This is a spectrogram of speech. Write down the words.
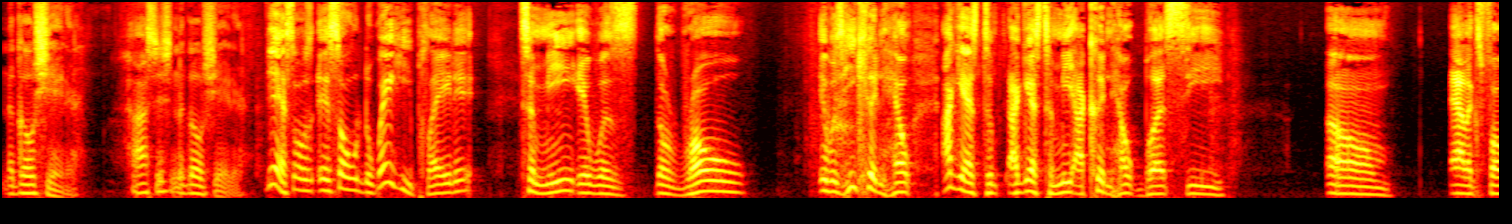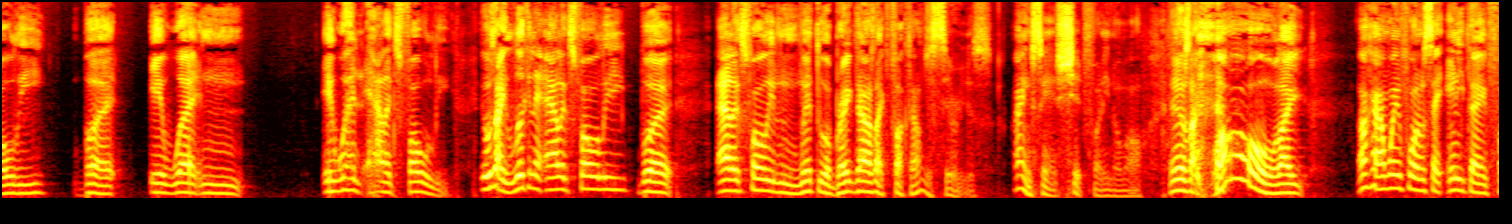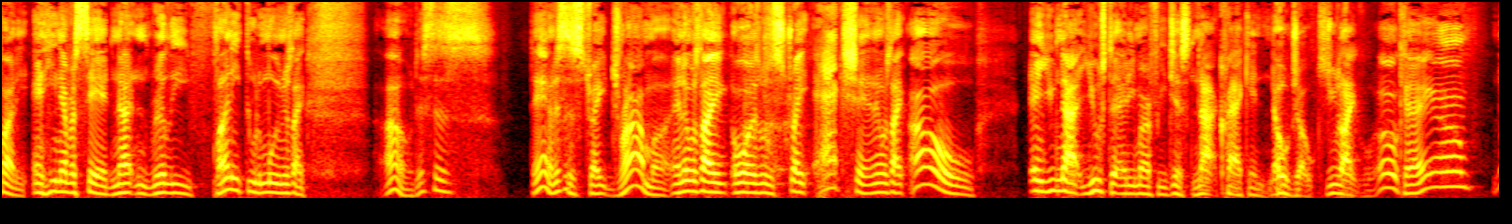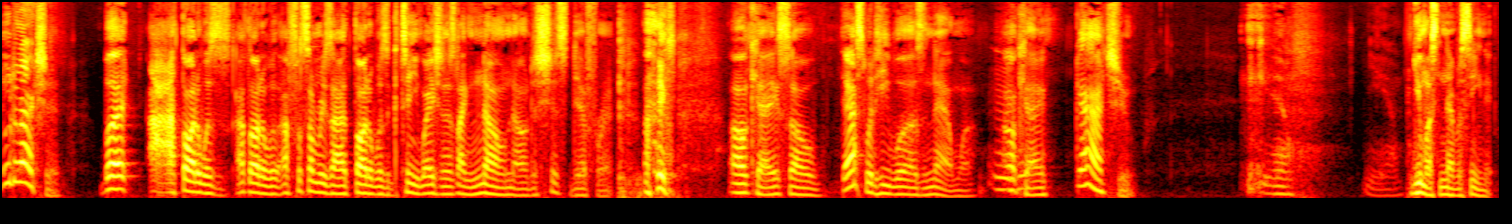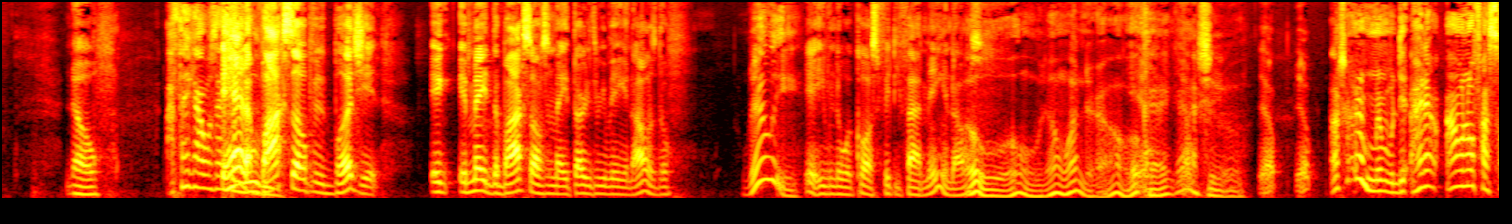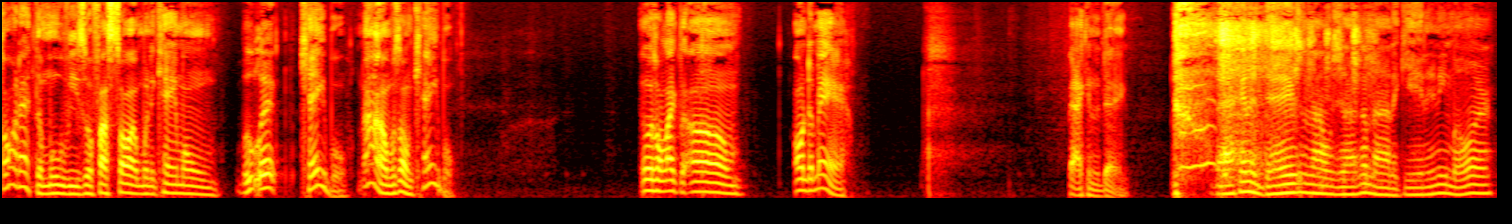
Negotiator. Hostage negotiator. Yeah, so it's, so the way he played it, to me, it was the role. It was he couldn't help. I guess to I guess to me, I couldn't help but see, um, Axel Foley, but it wasn't. It wasn't Axel Foley. It was like looking at Axel Foley, but Axel Foley went through a breakdown. I was like, "Fuck, I'm just serious. I ain't saying shit funny no more." And it was like, "Whoa!" like, okay, I'm waiting for him to say anything funny, and he never said nothing really funny through the movie. It was like, "Oh, this is damn, this is straight drama," and it was like, or it was straight action, and it was like, "Oh." And you not used to Eddie Murphy just not cracking no jokes. You like okay, um, new direction. But I, thought it was. I thought it was. For some reason, I thought it was a continuation. It's like no, no, this shit's different. Like, okay, so that's what he was in that one. Mm-hmm. Okay, got you. Yeah. Yeah. You must have never seen it. No. I think I was. At It the had a box office budget. It, it made the box office made $33 million, though. Really? Yeah, even though it cost $55 million. Oh, oh, no wonder. Oh, Yeah, okay, yep. got you. Yep, yep. I'm trying to remember. I don't. I don't know if I saw it at the movies or if I saw it when it came on Bootleg? cable. No, it was on cable. It was on like the um on demand. Back in the day. Back in the days when I was young, I'm not a kid anymore.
